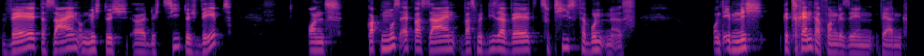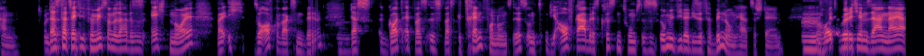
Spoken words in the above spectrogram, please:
Welt, das Sein und mich durch, äh, durchzieht, durchwebt. Und Gott muss etwas sein, was mit dieser Welt zutiefst verbunden ist und eben nicht getrennt davon gesehen werden kann. Und das ist tatsächlich für mich so eine Sache, das ist echt neu, weil ich so aufgewachsen bin, mhm. dass Gott etwas ist, was getrennt von uns ist. Und die Aufgabe des Christentums ist es, irgendwie wieder diese Verbindung herzustellen. Mhm. Und heute würde ich eben sagen, naja,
